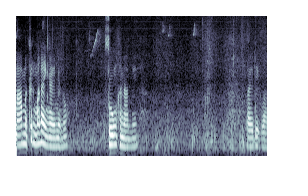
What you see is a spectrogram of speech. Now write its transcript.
ม้ามันขึ้นมาได้ไงไม่รู้สูงขนาดนี้ ไปดีกว่า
